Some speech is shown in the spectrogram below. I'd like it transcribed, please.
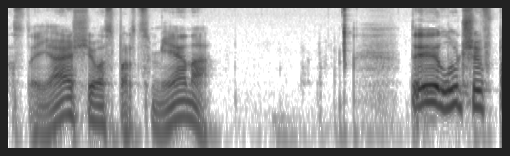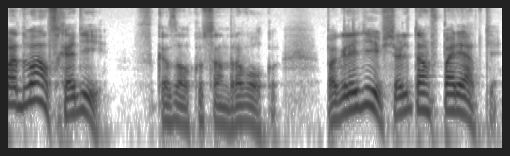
настоящего спортсмена. — Ты лучше в подвал сходи, — сказал Кусандра волку. — Погляди, все ли там в порядке.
